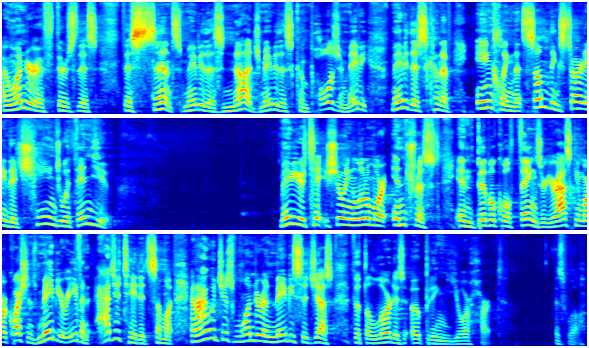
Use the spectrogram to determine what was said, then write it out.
I wonder if there's this, this sense, maybe this nudge, maybe this compulsion, maybe, maybe this kind of inkling that something's starting to change within you. Maybe you're t- showing a little more interest in biblical things or you're asking more questions. Maybe you're even agitated somewhat. And I would just wonder and maybe suggest that the Lord is opening your heart as well.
